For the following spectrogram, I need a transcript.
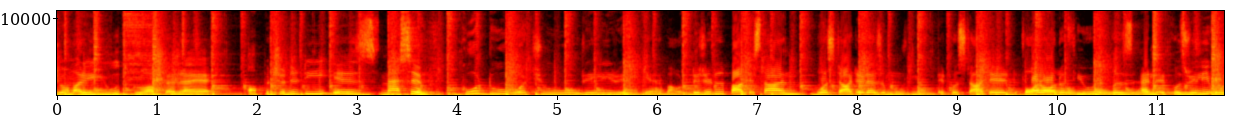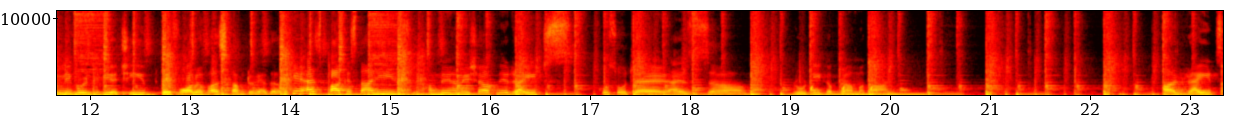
जो हमारे यूथ ग्रो अप कर रहा है opportunity is massive. Go do what you really, really care about. Digital Pakistan was started as a movement. It was started for all of you. It was and it was really only going to be achieved if all of us come together. Okay, as Pakistanis, हमने हमेशा अपने rights को सोचा है as um, रोटी कपड़ा मकान. Our rights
